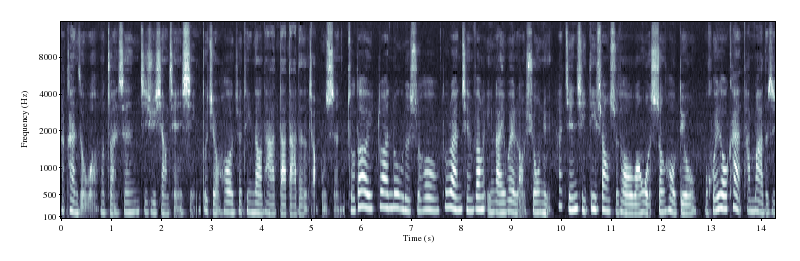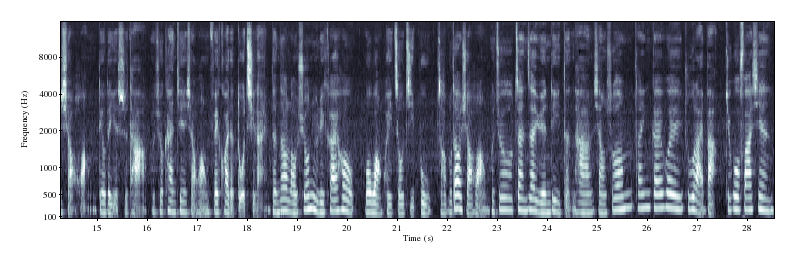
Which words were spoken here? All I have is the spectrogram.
他看着我，我转身继续向前行。不久后，就听到他哒哒的脚步声。走到一段路的时候，突然前方迎来一位老修女。她捡起地上石头往我身后丢。我回头看，她骂的是小黄，丢的也是他。我就看见小黄飞快的躲起来。等到老修女离开后，我往回走几步，找不到小黄，我就站在原地等他，想说他应该会出来吧。结果发现。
